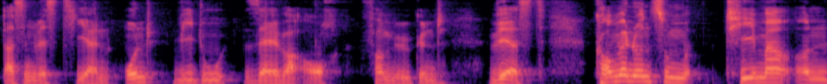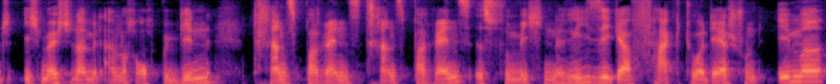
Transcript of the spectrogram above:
das Investieren und wie du selber auch vermögend wirst. Kommen wir nun zum Thema und ich möchte damit einfach auch beginnen. Transparenz. Transparenz ist für mich ein riesiger Faktor, der schon immer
